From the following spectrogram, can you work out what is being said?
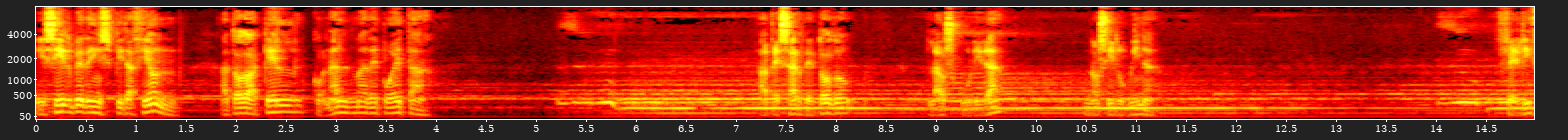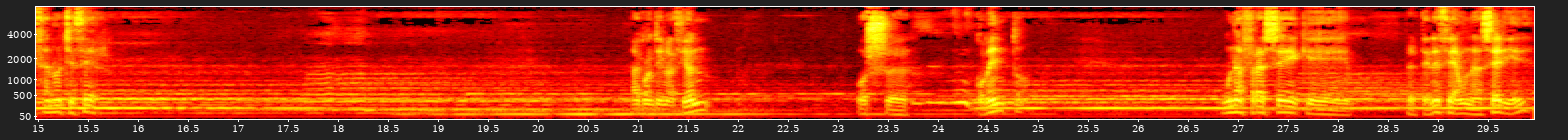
y sirve de inspiración a todo aquel con alma de poeta. A pesar de todo, la oscuridad nos ilumina. Feliz anochecer. A continuación, os eh, comento una frase que pertenece a una serie,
